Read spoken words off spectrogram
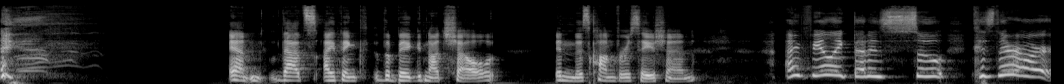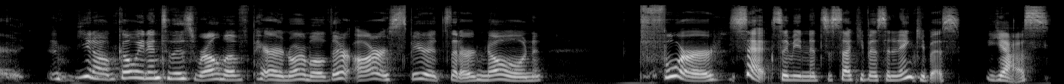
and that's, I think, the big nutshell in this conversation. I feel like that is so cuz there are you know, going into this realm of paranormal, there are spirits that are known for sex. I mean, it's a succubus and an incubus, Yes.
